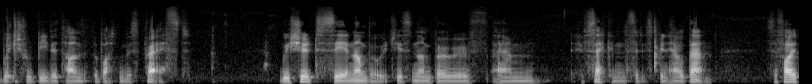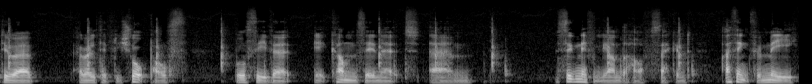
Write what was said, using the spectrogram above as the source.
which would be the time that the button was pressed, we should see a number which is the number of, um, of seconds that it's been held down. So if I do a, a, relatively short pulse, we'll see that it comes in at um, significantly under half a second. I think for me,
